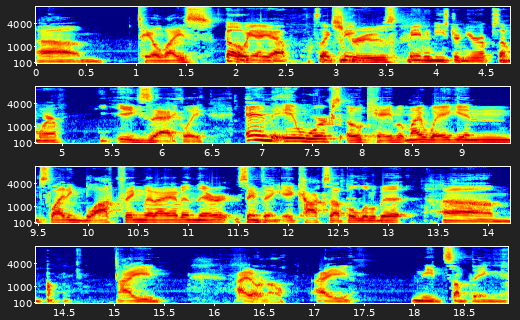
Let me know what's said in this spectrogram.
um, tail vise Oh yeah, yeah. It's like made, screws. made in Eastern Europe somewhere. Exactly. And it works okay, but my wagon sliding block thing that I have in there, same thing. It cocks up a little bit. Um, I, I don't know. I need something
